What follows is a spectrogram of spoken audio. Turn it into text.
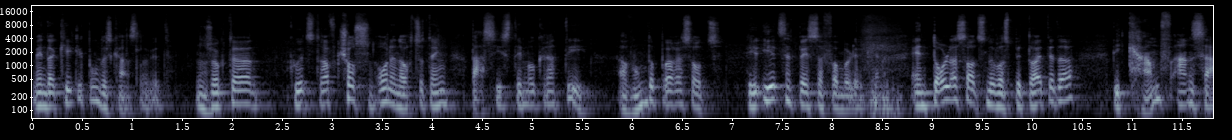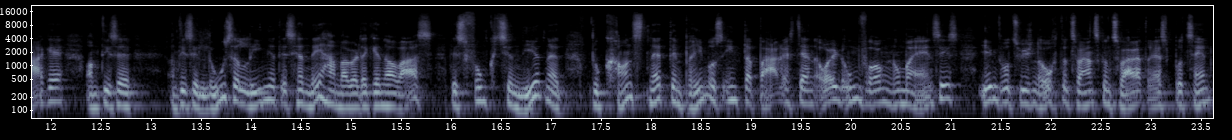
wenn der Kickel Bundeskanzler wird? Dann sagt er kurz darauf geschossen, ohne nachzudenken, das ist Demokratie. Ein wunderbarer Satz. Ich jetzt nicht besser formulieren können. Ein toller Satz, nur was bedeutet er? Die Kampfansage an diese an diese Loserlinie des Herrn Nehammer, weil der genau weiß, das funktioniert nicht. Du kannst nicht den Primus inter pares, der in allen Umfragen Nummer eins ist, irgendwo zwischen 28 und 32 Prozent,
